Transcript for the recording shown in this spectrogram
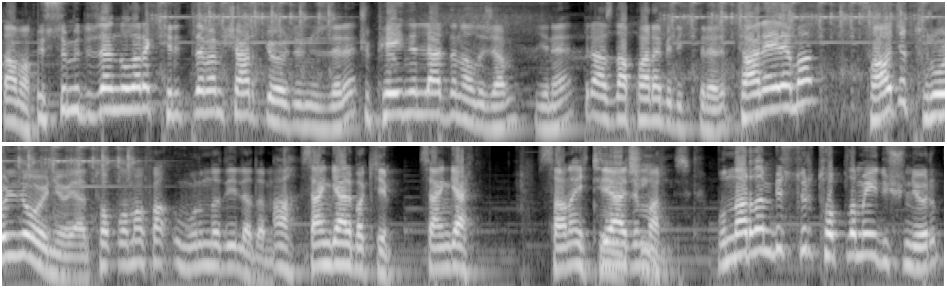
Tamam. Üstümü düzenli olarak kilitlemem şart gördüğünüz üzere. Şu peynirlerden alacağım yine. Biraz daha para biriktirelim. Bir tane eleman sadece trollünü oynuyor yani. Toplamak falan umurunda değil adamın. Ah sen gel bakayım. Sen gel. Sana ihtiyacım var. Bunlardan bir sürü toplamayı düşünüyorum.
